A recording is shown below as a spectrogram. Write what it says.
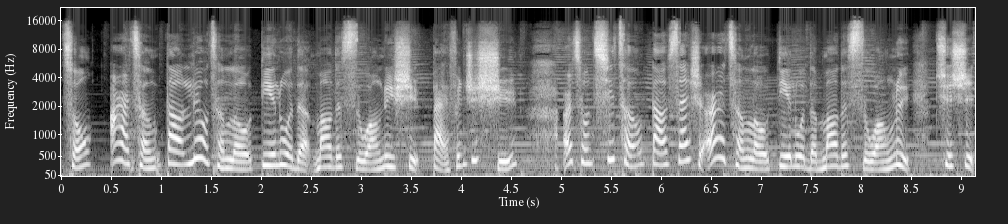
从二层到六层楼跌落的猫的死亡率是百分之十，而从七层到三十二层楼跌落的猫的死亡率却是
